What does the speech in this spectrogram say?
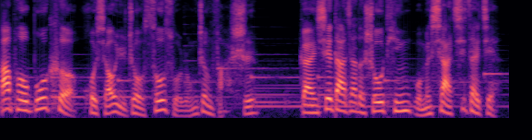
Apple 播客或小宇宙搜索“荣正法师”。感谢大家的收听，我们下期再见。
